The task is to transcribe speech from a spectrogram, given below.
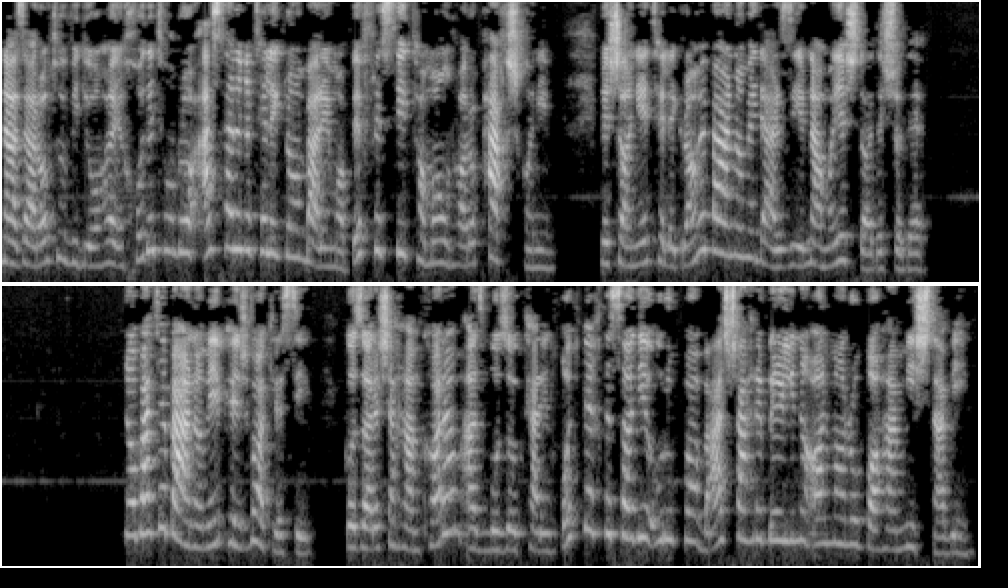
نظرات و ویدیوهای خودتون رو از طریق تلگرام برای ما بفرستید تا ما اونها رو پخش کنیم. نشانی تلگرام برنامه در زیر نمایش داده شده. نوبت برنامه پژواک رسید. گزارش همکارم از بزرگترین قطب اقتصادی اروپا و از شهر برلین آلمان رو با هم میشنویم.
